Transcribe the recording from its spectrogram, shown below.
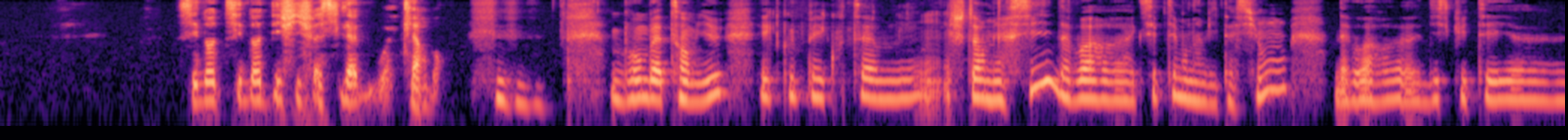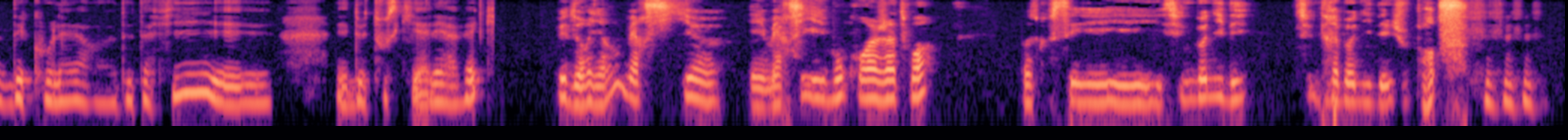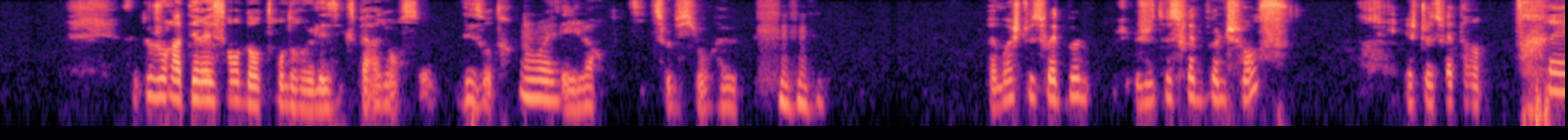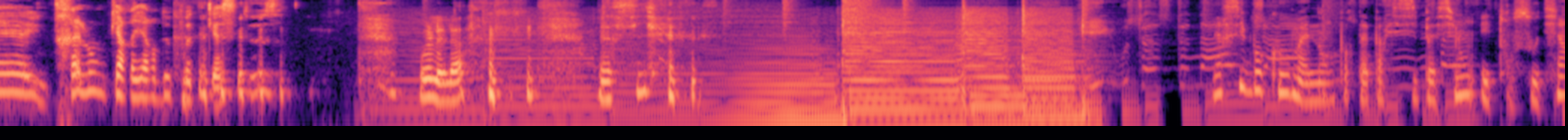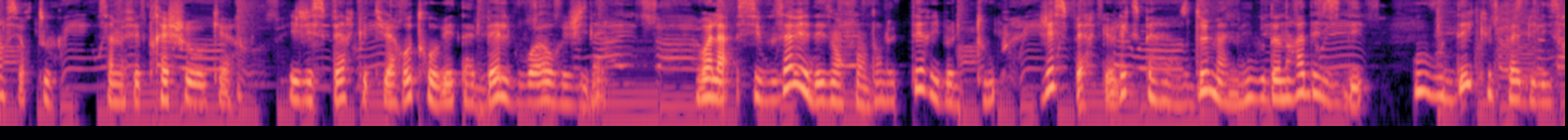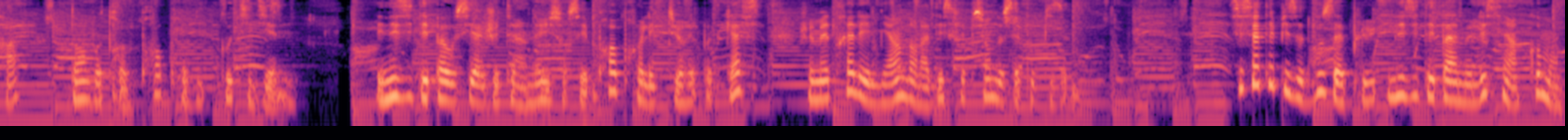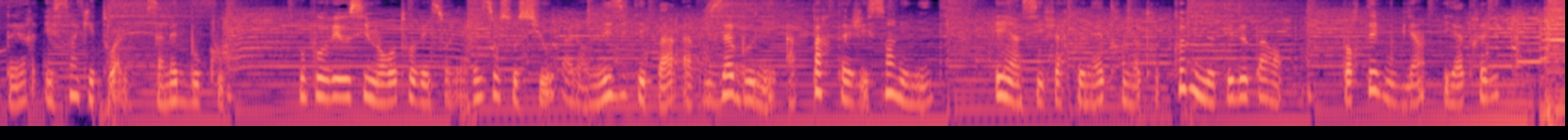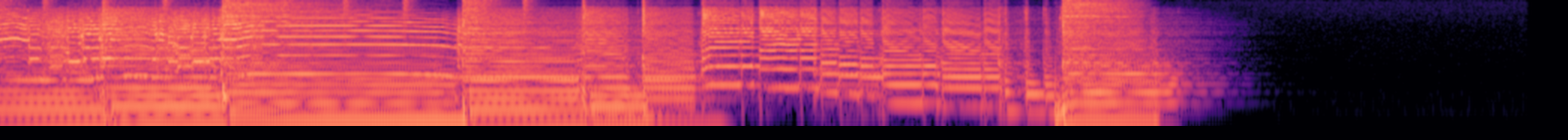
c'est notre, défi facile à nous, clairement. Bon, bah tant mieux. Écoute, bah, écoute, euh, je te remercie d'avoir euh, accepté mon invitation, d'avoir euh, discuté euh, des colères de ta fille et, et de tout ce qui allait avec. Mais de rien, merci et merci et bon courage à toi parce que c'est c'est une bonne idée, c'est une très bonne idée, je pense. c'est toujours intéressant d'entendre les expériences des autres Ouais. et leurs petites solutions à eux. Ben, moi, je te souhaite bonne, je te souhaite bonne chance et je te souhaite un très une très longue carrière de podcasteuse. Oh là là. Merci. Merci beaucoup Manon pour ta participation et ton soutien surtout. Ça me fait très chaud au cœur. Et j'espère que tu as retrouvé ta belle voix originelle. Voilà, si vous avez des enfants dans le Terrible Tout, j'espère que l'expérience de Manon vous donnera des idées ou vous déculpabilisera dans votre propre vie quotidienne. Et n'hésitez pas aussi à jeter un œil sur ses propres lectures et podcasts, je mettrai les liens dans la description de cet épisode. Si cet épisode vous a plu, n'hésitez pas à me laisser un commentaire et 5 étoiles, ça m'aide beaucoup. Vous pouvez aussi me retrouver sur les réseaux sociaux, alors n'hésitez pas à vous abonner, à partager sans limite et ainsi faire connaître notre communauté de parents. Portez-vous bien et à très vite.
